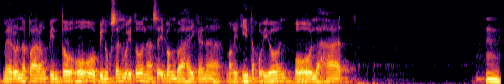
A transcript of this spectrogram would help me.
meron na parang pinto. Oo, binuksan mo ito, nasa ibang bahay ka na. Makikita ko iyon. Oo, lahat. Hmm.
